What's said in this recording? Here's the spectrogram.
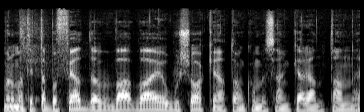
Men om man tittar på Fed då, vad, vad är orsaken att de kommer sänka räntan? Eh,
